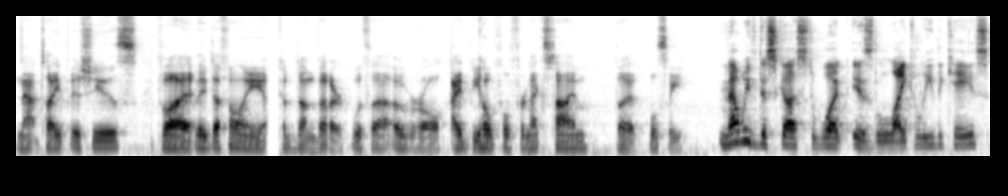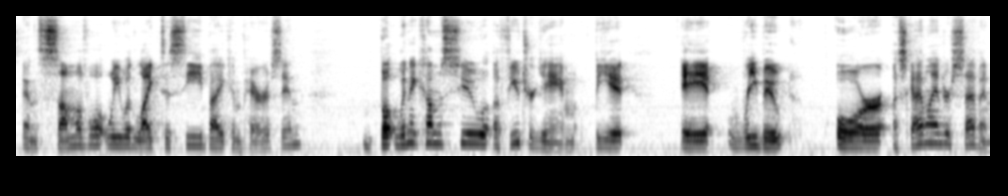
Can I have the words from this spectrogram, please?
NAT-type issues. But they definitely could have done better with that overall. I'd be hopeful for next time, but we'll see. Now we've discussed what is likely the case and some of what we would like to see by comparison. But when it comes to a future game, be it a reboot or a Skylander 7,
